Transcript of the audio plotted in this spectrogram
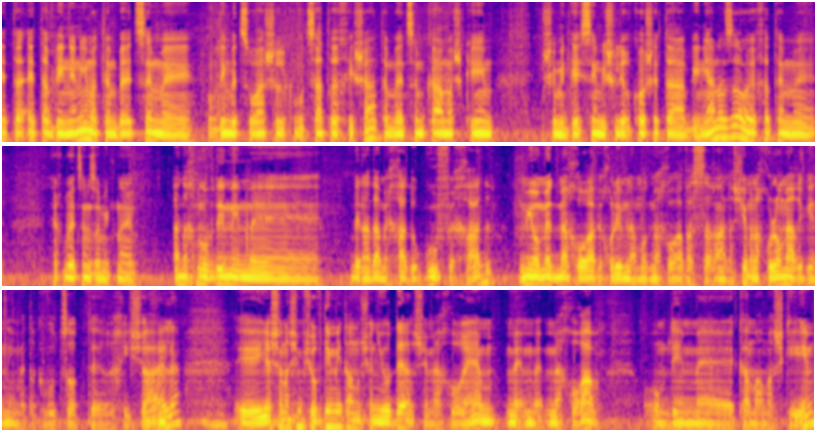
את, את הבניינים אתם בעצם עובדים בצורה של קבוצת רכישה? אתם בעצם כמה משקיעים שמתגייסים בשביל לרכוש את הבניין הזה, או איך אתם, אה, איך בעצם זה מתנהל? אנחנו עובדים עם uh, בן אדם אחד או גוף אחד. מי עומד מאחוריו, יכולים לעמוד מאחוריו עשרה אנשים. אנחנו לא מארגנים את הקבוצות uh, רכישה האלה. יש אנשים שעובדים איתנו שאני יודע שמאחוריהם, מאחוריו עומדים כמה משקיעים.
